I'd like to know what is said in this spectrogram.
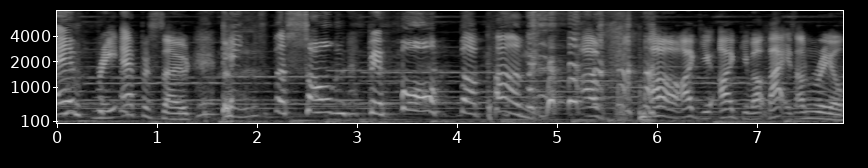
every episode. Picked the song before the pun. oh, oh, I give, I give up. That is unreal.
